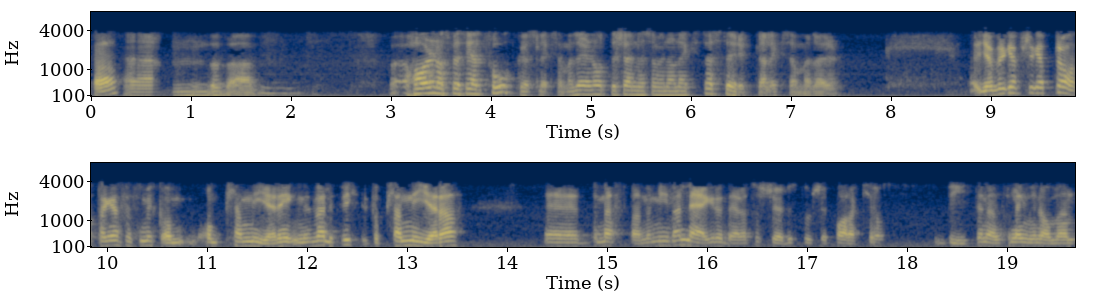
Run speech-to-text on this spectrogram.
Ja. Eh, mm, har du något speciellt fokus liksom? Eller är det något du känner som är någon extra styrka liksom, eller? Jag brukar försöka prata ganska så mycket om, om planering. Det är väldigt viktigt att planera eh, det mesta. Med mina lägre där så kör vi i stort sett bara crossbiten än så länge då, men,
